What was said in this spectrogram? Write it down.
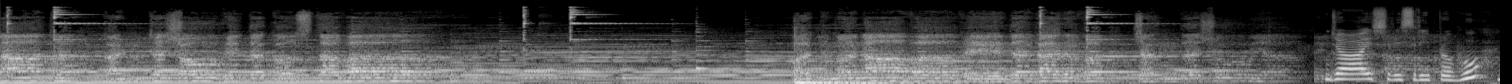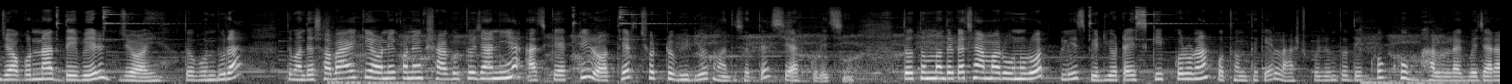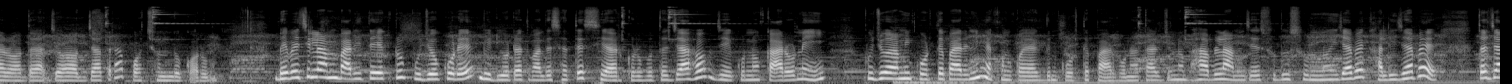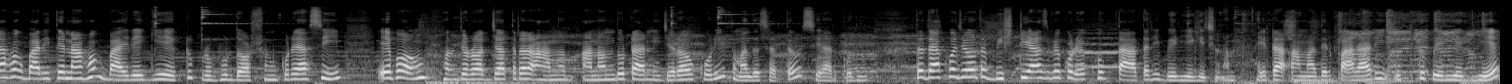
नाथ कण्ठशोभितकौस्तव पद्मनाभ वेदगर्भ चन्द्रशूर्य জয় শ্রী শ্রী প্রভু, জগন্নাথ দেবের জয়। তো বন্ধুরা, তোমাদের সবাইকে অনেক অনেক স্বাগত জানিয়ে আজকে একটি রথের ছোট্ট ভিডিও তোমাদের সাথে শেয়ার করেছি। তো তোমাদের কাছে আমার অনুরোধ প্লিজ ভিডিওটা স্কিপ করো না। প্রথম থেকে লাস্ট পর্যন্ত দেখো, খুব ভালো লাগবে যারা রথ রথযাত্রা পছন্দ করো। ভেবেছিলাম বাড়িতে একটু পুজো করে ভিডিওটা তোমাদের সাথে শেয়ার করব। তো যা হোক, যে কোনো কারণেই পুজো আমি করতে পারিনি, এখন কয়েকদিন করতে পারব না। তার জন্য ভাবলাম যে শুধু শূন্যই যাবে, খালি যাবে। তো যা হোক, বাড়িতে না হোক, বাইরে গিয়ে একটু প্রভুর দর্শন করে আসি এবং রথযাত্রার আন- আনন্দটা নিজেরাও করি, তোমাদের সাথেও শেয়ার করি। তো দেখো যেহেতু বৃষ্টি আসবে করে খুব তাড়াতাড়ি বেরিয়ে গেছিলাম। এটা আমাদের পাড়ারই একটু পেরিয়ে গিয়ে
